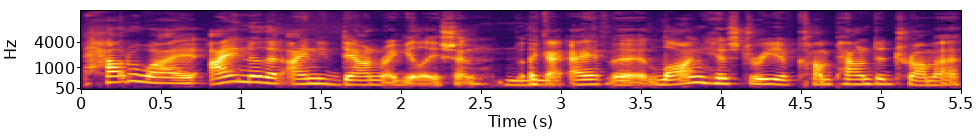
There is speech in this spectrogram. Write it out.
how do I? I know that I need down regulation. Mm-hmm. Like I, I have a long history of compounded trauma,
